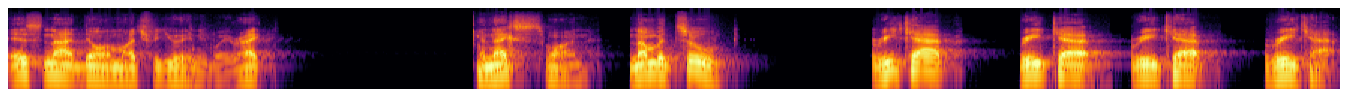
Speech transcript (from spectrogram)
it's not doing much for you anyway, right? The next one, number two, recap, recap, recap, recap.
